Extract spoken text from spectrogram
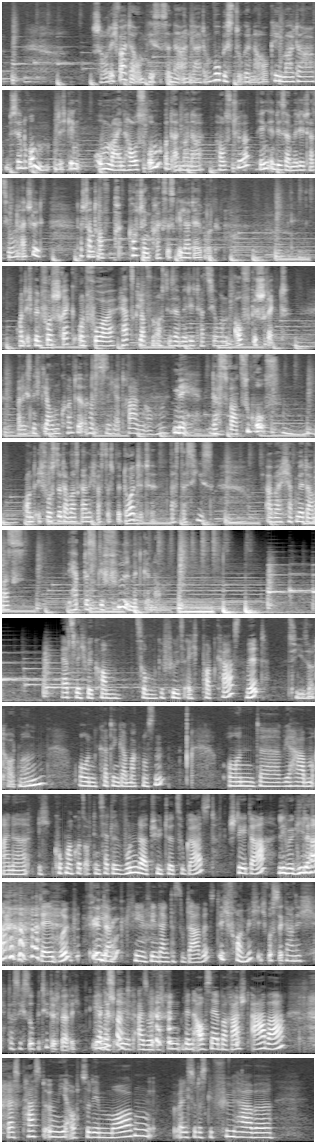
Schau dich weiter um, hieß es in der Anleitung. Wo bist du genau? Geh mal da ein bisschen rum. Und ich ging um mein Haus rum und an meiner Haustür hing in dieser Meditation ein Schild. Da stand drauf Coaching-Praxis Gila Delbrück. Und ich bin vor Schreck und vor Herzklopfen aus dieser Meditation aufgeschreckt, weil ich es nicht glauben konnte. Du konntest es nicht ertragen auch, ne? Nee, das war zu groß. Und ich wusste damals gar nicht, was das bedeutete, was das hieß. Aber ich habe mir damals, ich habe das Gefühl mitgenommen. Herzlich willkommen zum Gefühlsecht Podcast mit Cesar Trautmann und Katinka Magnussen. Und äh, wir haben eine, ich guck mal kurz auf den Zettel, Wundertüte zu Gast. Steht da, liebe Gila Delbrück. vielen, vielen, Dank. Vielen, vielen Dank, dass du da bist. Ich freue mich. Ich wusste gar nicht, dass ich so betitelt werde. Ich bin ja, das, gespannt. also ich bin, bin auch sehr überrascht, aber das passt irgendwie auch zu dem Morgen, weil ich so das Gefühl habe,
